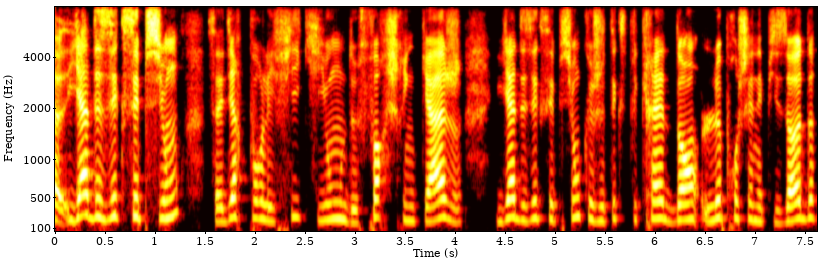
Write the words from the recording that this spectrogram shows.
Heu, il y a des exceptions, c'est-à-dire pour les filles qui ont de forts shrinkages, il y a des exceptions que je t'expliquerai dans le prochain épisode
